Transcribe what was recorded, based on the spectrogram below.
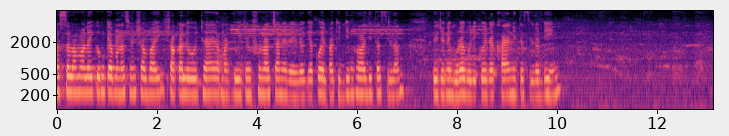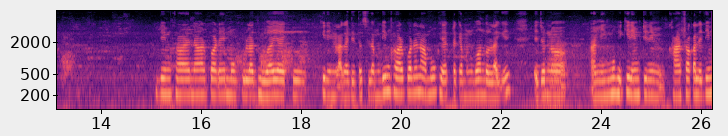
আসসালামু আলাইকুম, কেমন আছেন সবাই? সকালে উঠে আমার দুইজন সোনার চানের এলো গিয়া কোয়েল পাখির ডিম খাওয়া দিতেছিলাম। দুইজনে ঘোরাঘুরি করে খায়া নিতেছিল ডিম। ডিম খাওয়াই নেওয়ার পরে মুখগুলা ধুয়াইয়া একটু ক্রিম লাগাই দিতেছিলাম। ডিম খাওয়ার পরে না মুখে একটা কেমন গন্ধ লাগে, এজন্য আমি মুখে ক্রিম টিরিম খা, সকালে ডিম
